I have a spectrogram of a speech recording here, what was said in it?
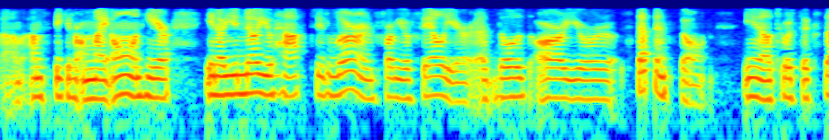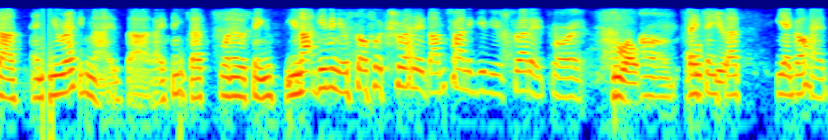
um, i'm speaking from my own here you know you know you have to learn from your failure. Uh, those are your stepping stone you know towards success. And you recognize that. I think that's one of the things you're not giving yourself a credit. I'm trying to give you credit for it. Well um thank i think you. that's yeah go ahead.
